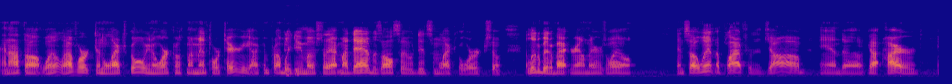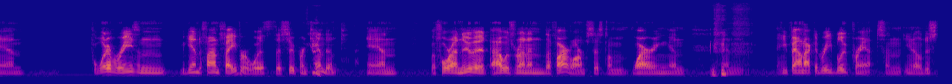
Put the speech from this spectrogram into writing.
And I thought, well, I've worked in electrical, you know, working with my mentor Terry, I can probably do most of that. My dad was also did some electrical work, so a little bit of background there as well. And so I went and applied for the job and uh, got hired, and for whatever reason, began to find favor with the superintendent. And before I knew it, I was running the fire alarm system wiring, and and he found I could read blueprints, and you know, just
